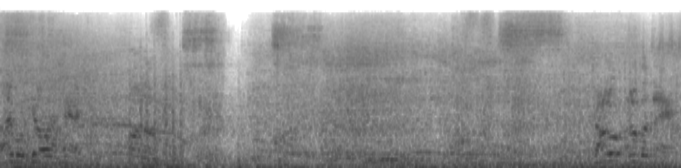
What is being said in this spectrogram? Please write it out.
I will go ahead. Follow me. Go over there.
